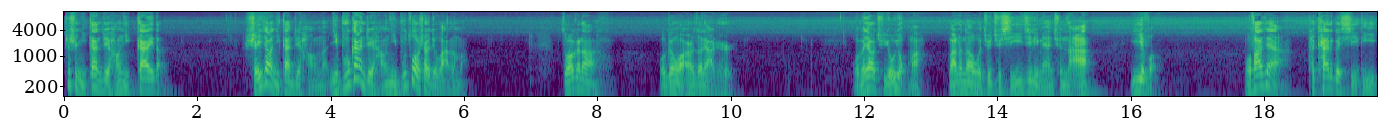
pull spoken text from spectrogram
这是你干这行你该的。谁叫你干这行呢？你不干这行，你不做事就完了吗？昨个呢？”我跟我儿子俩人我们要去游泳嘛，完了呢，我就去洗衣机里面去拿衣服。我发现啊，他开了个洗涤，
